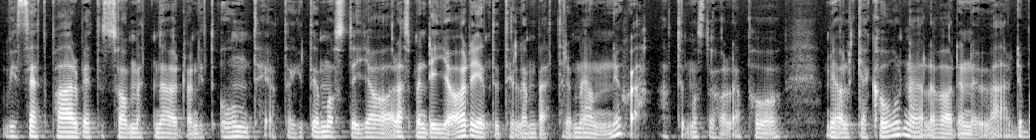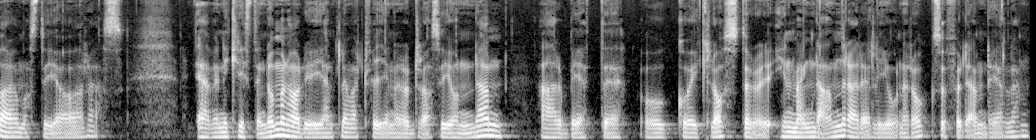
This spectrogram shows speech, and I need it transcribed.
vi sett på arbetet som ett nödvändigt ont helt enkelt. Det måste göras, men det gör det inte till en bättre människa. Att du måste hålla på och mjölka korna eller vad det nu är. Det bara måste göras. Även i kristendomen har det ju egentligen varit finare att dra sig undan arbete och gå i kloster och i en mängd andra religioner också för den delen.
